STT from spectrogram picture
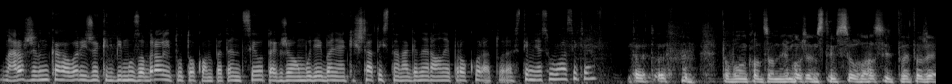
Maroš Žilinka hovorí, že keď by mu zobrali túto kompetenciu, takže on bude iba nejaký štatista na generálnej prokuratúre. S tým nesúhlasíte? To, to, to koncom nemôžem s tým súhlasiť, pretože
